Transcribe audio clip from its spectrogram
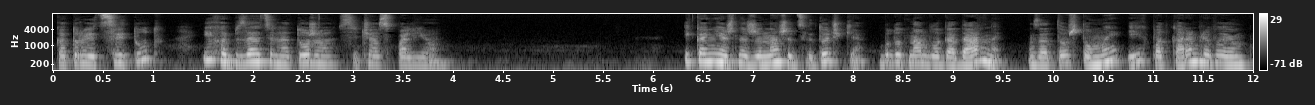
которые цветут. Их обязательно тоже сейчас полью. И, конечно же, наши цветочки будут нам благодарны за то, что мы их подкармливаем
